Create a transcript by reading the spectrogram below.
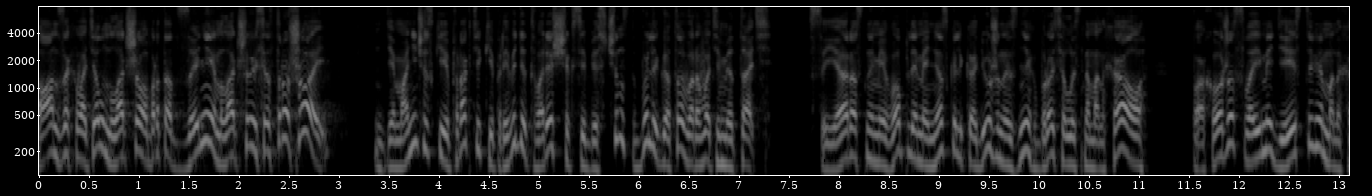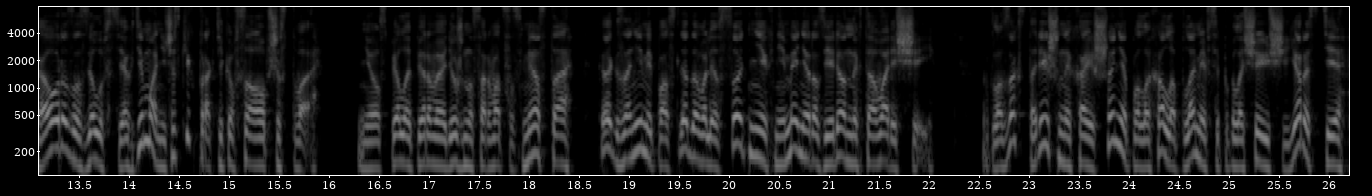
Он захватил младшего брата Цзини и младшую сестру Шой. Демонические практики при виде творящихся бесчинств были готовы рвать и метать. С яростными воплями несколько дюжин из них бросилось на Манхао. Похоже, своими действиями Манхао разозлил всех демонических практиков сообщества. Не успела первая дюжина сорваться с места, как за ними последовали сотни их не менее разъяренных товарищей. В глазах старейшины Хайшеня полыхало пламя всепоглощающей ярости.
